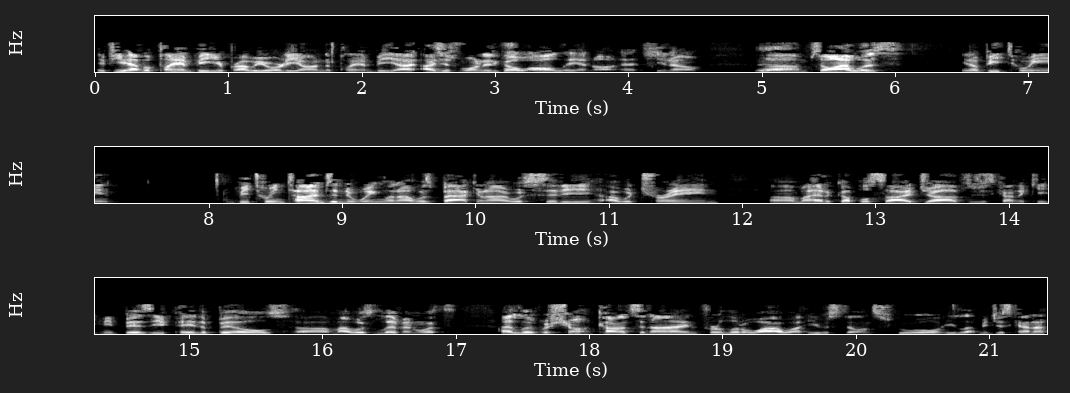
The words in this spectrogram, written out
if you have a plan B, you're probably already on to plan B. I, I just wanted to go all in on it, you know. Yeah. Um, so I was, you know, between between times in New England, I was back in Iowa City. I would train. Um, I had a couple side jobs to just kind of keep me busy, pay the bills. Um, I was living with, I lived with Sean Considine for a little while while he was still in school. He let me just kind of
